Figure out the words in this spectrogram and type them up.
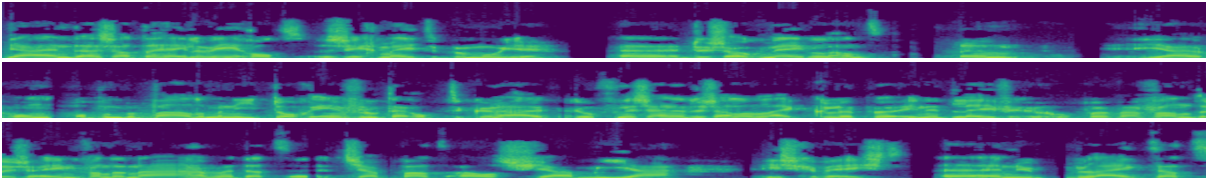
Ja, en daar zat de hele wereld zich mee te bemoeien. dus ook Nederland. En ja, om op een bepaalde manier toch invloed daarop te kunnen uitoefenen, zijn er dus allerlei clubben in het leven geroepen, waarvan dus een van de namen dat Jabhat al-Shamia is geweest. en nu blijkt dat,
